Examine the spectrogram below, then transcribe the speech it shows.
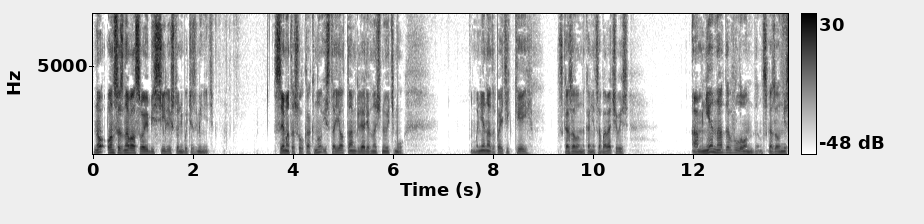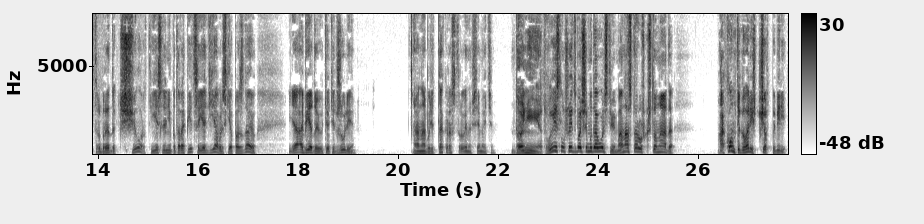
Но он сознавал свое бессилие что-нибудь изменить. Сэм отошел к окну и стоял там, глядя в ночную тьму — «Мне надо пойти к Кей», — сказал он, наконец, оборачиваясь. «А мне надо в Лондон», — сказал мистер Брэддок. «Черт, если не поторопиться, я дьявольски опоздаю. Я обедаю у тети Джулии». Она будет так расстроена всем этим. «Да нет, выслушает с большим удовольствием. Она старушка, что надо». «О ком ты говоришь, черт побери?»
